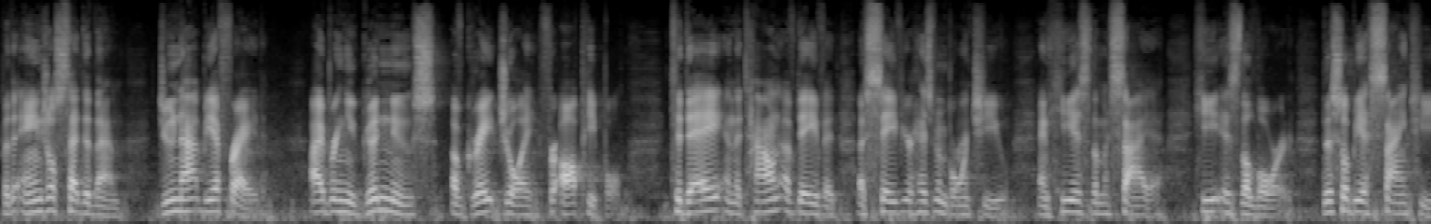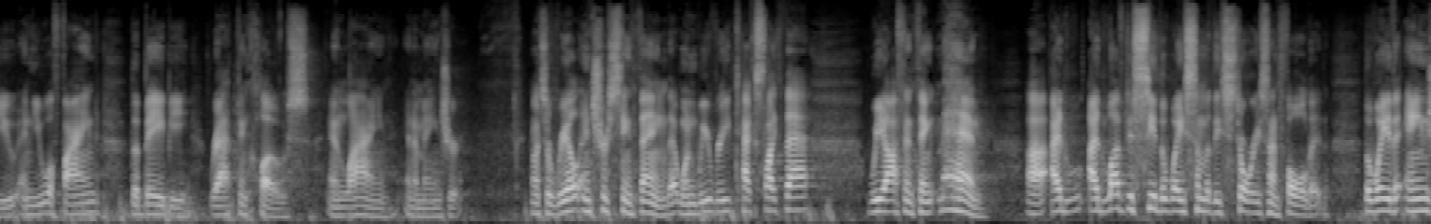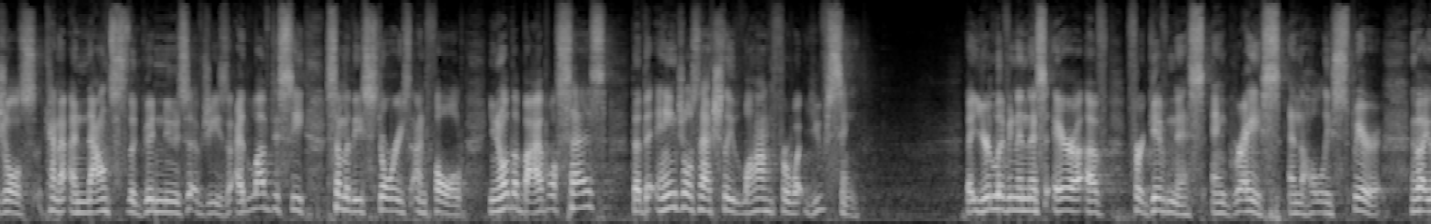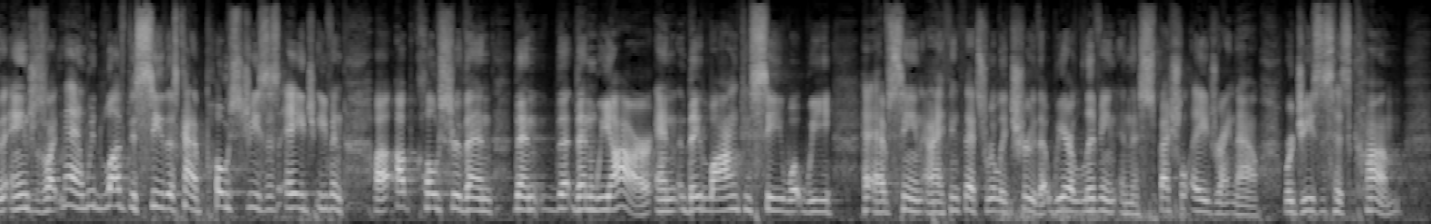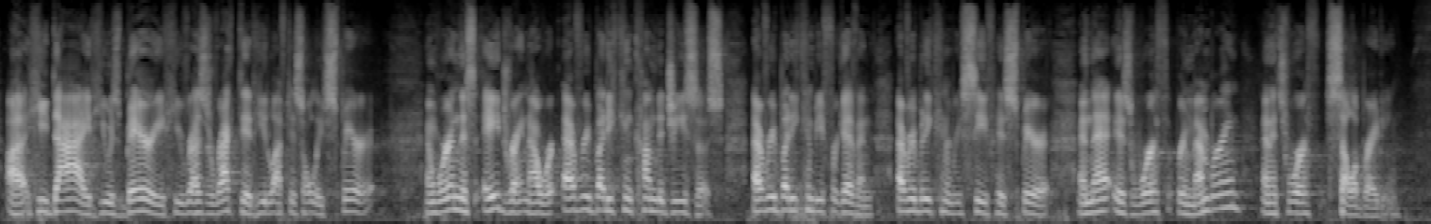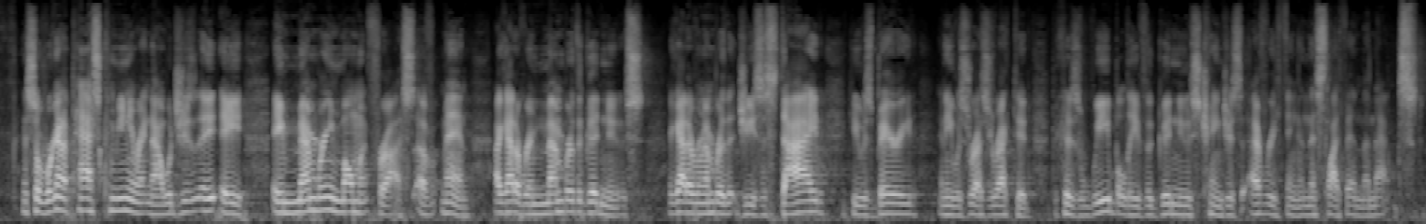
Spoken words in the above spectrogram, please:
But the angel said to them, Do not be afraid. I bring you good news of great joy for all people. Today, in the town of David, a Savior has been born to you, and he is the Messiah. He is the Lord. This will be a sign to you, and you will find the baby wrapped in clothes and lying in a manger. Now, it's a real interesting thing that when we read texts like that, we often think, man, uh, I'd, I'd love to see the way some of these stories unfolded, the way the angels kind of announce the good news of Jesus. I'd love to see some of these stories unfold. You know, the Bible says that the angels actually long for what you've seen that you're living in this era of forgiveness and grace and the Holy Spirit. And like the angels are like, man, we'd love to see this kind of post Jesus age even uh, up closer than, than, than we are. And they long to see what we have seen. And I think that's really true that we are living in this special age right now where Jesus has come. Uh, he died, he was buried, he resurrected, he left his Holy Spirit. And we're in this age right now where everybody can come to Jesus. Everybody can be forgiven. Everybody can receive his spirit. And that is worth remembering and it's worth celebrating. And so we're going to pass communion right now, which is a, a, a memory moment for us of, man, I got to remember the good news. I got to remember that Jesus died, he was buried, and he was resurrected because we believe the good news changes everything in this life and the next.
